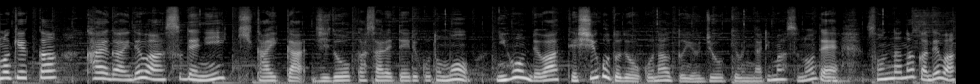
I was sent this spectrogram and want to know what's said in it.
の結果海外ではすでに機械化自動化されていることも日本では手仕事で行うという状況になりますので、そんな中では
